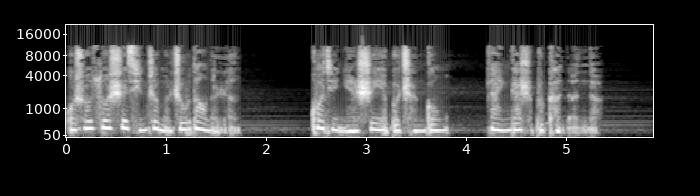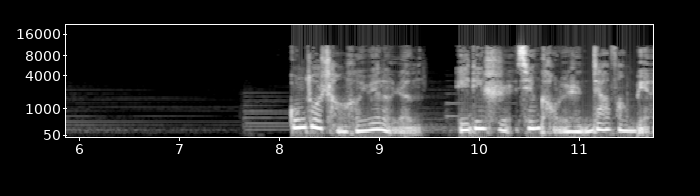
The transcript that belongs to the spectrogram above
我说做事情这么周到的人，过几年事业不成功，那应该是不可能的。工作场合约了人，一定是先考虑人家方便，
